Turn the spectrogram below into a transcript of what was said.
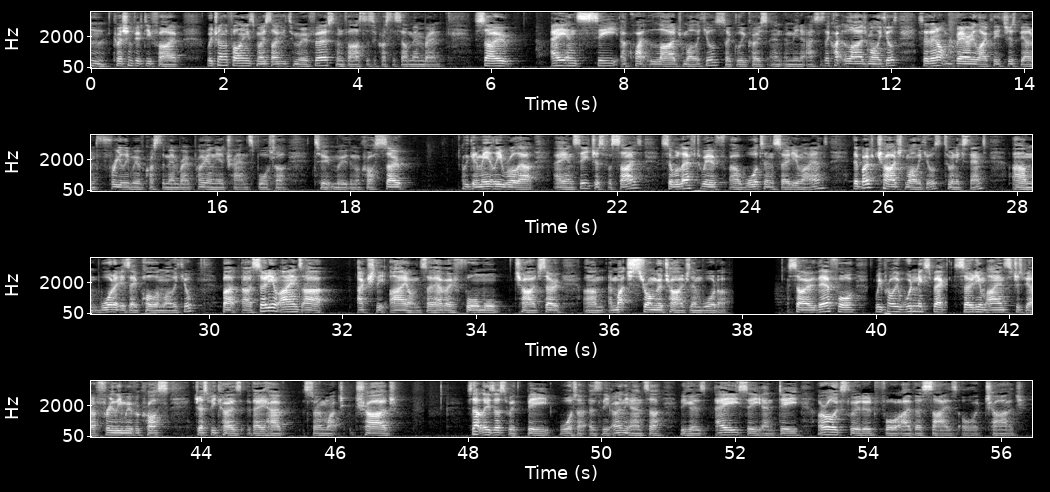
Mm, question 55. Which one of the following is most likely to move first and fastest across the cell membrane? So, A and C are quite large molecules, so glucose and amino acids. They're quite large molecules, so they're not very likely to just be able to freely move across the membrane. Probably going to need a transporter to move them across. So, we can immediately rule out A and C just for size. So, we're left with uh, water and sodium ions. They're both charged molecules to an extent. Um, water is a polar molecule, but uh, sodium ions are actually ions, so they have a formal charge, so um, a much stronger charge than water. So therefore, we probably wouldn't expect sodium ions to just be able to freely move across just because they have so much charge. So that leaves us with B, water, as the only answer because A, C, and D are all excluded for either size or charge.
